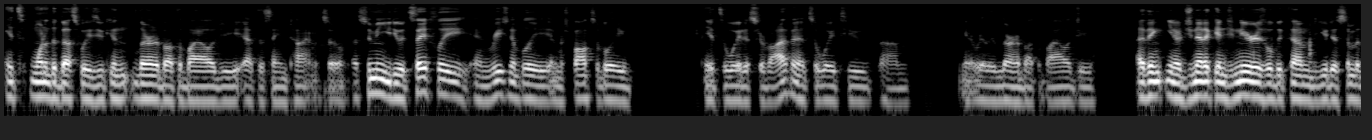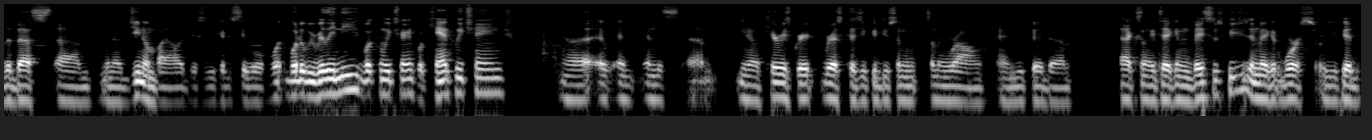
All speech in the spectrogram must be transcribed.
it's one of the best ways you can learn about the biology at the same time. So, assuming you do it safely and reasonably and responsibly, it's a way to survive and it's a way to um, you know really learn about the biology I think you know genetic engineers will become you as some of the best um, you know genome biologists. You could see well, what what do we really need? What can we change? What can't we change? uh, and, and, this um, you know carries great risk because you could do some, something wrong and you could um, accidentally take an invasive species and make it worse, or you could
